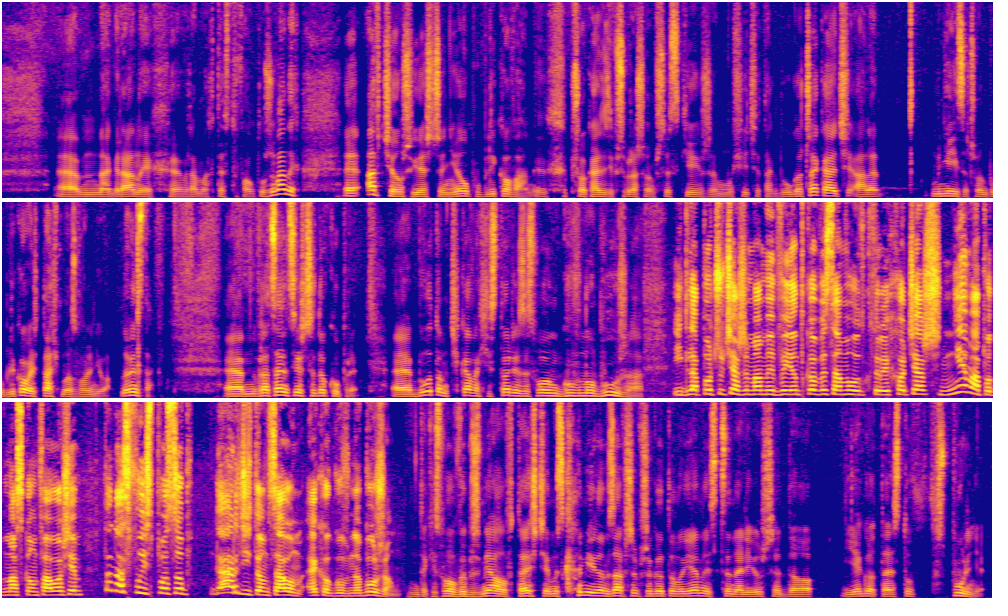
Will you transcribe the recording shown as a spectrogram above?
em, nagranych w ramach testów autoużywanych, e, a wciąż jeszcze nie opublikowanych. Przy okazji przepraszam wszystkich, że musicie tak długo czekać, ale mniej zacząłem publikować, taśma zwolniła. No więc tak. Wracając jeszcze do Kupry. E, Było tam ciekawa historia ze słowem gównoburza. I dla poczucia, że mamy wyjątkowy samochód, który chociaż nie ma pod maską V8, to na swój sposób gardzi tą całą eko-gównoburzą. Takie słowo wybrzmiało w teście. My z Kamilem zawsze przygotowujemy scenariusze do jego testów wspólnie.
